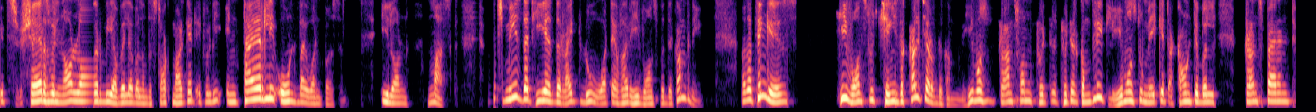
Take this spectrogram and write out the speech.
Its shares will no longer be available on the stock market. It will be entirely owned by one person, Elon Musk, which means that he has the right to do whatever he wants with the company. Now, the thing is, he wants to change the culture of the company. He wants to transform Twitter, Twitter completely. He wants to make it accountable, transparent.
